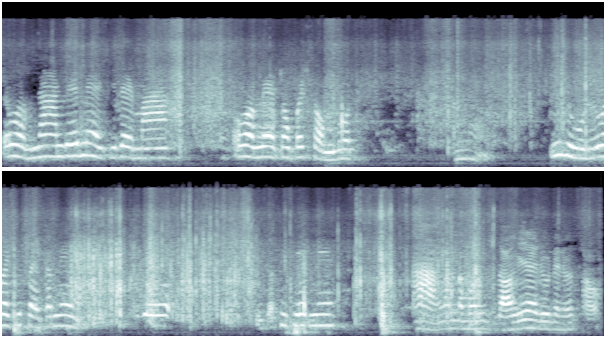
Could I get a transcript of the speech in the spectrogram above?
แต่ว่านานเด้แม่ที่ได้มา เพราะว่าแม่ต้องไปสมรถอืมนี่อยู่หรือว่าที่ไปกับแม่อยู่อยู่กับพี่เค้กนี่อ่างั้นนะมึงเราจะได้ดูไดโนเสาร์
